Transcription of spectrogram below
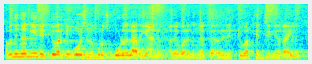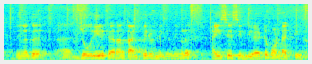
അപ്പോൾ നിങ്ങൾക്ക് ഈ നെറ്റ്വർക്കിംഗ് കോഴ്സിനെ കുറിച്ച് കൂടുതൽ അറിയാനും അതേപോലെ നിങ്ങൾക്ക് ഒരു നെറ്റ്വർക്ക് എഞ്ചിനീയറായി നിങ്ങൾക്ക് ജോലിയിൽ കയറാൻ താല്പര്യമുണ്ടെങ്കിൽ നിങ്ങൾ ഐ സി എസ് ഇന്ത്യയുമായിട്ട് കോൺടാക്ട് ചെയ്യുക.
